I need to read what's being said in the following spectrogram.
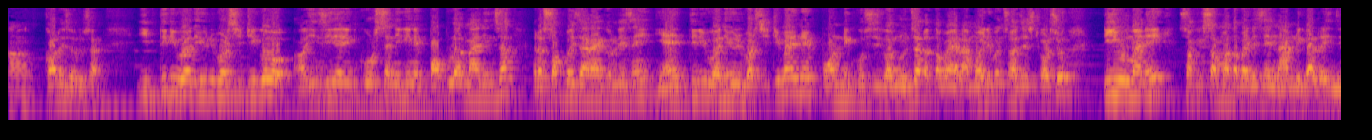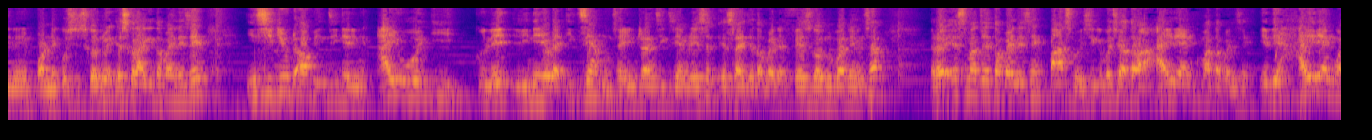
कलेजहरू छन्। यी त्रिभुवन युनिभर्सिटीको इन्जिनियरिङ कोर्स चाहिँ निकै नै पपुलर मानिन्छ र सबैजनाकोले चाहिँ यहाँ त्रिभुवन युनिभर्सिटीमा नै पढ्ने कोसिस गर्नुहुन्छ र तपाईँहरूलाई मैले पनि सजेस्ट गर्छु टियुमा नै सकेसम्म तपाईँले चाहिँ नाम निकालेर इन्जिनियरिङ पढ्ने कोसिस गर्नु। यसको लागि तपाईँले चाहिँ इन्स्टिट्युट अफ इन्जिनियरिङ आइओईकोले लिने एउटा इक्जाम हुन्छ इन्ट्रान्स इक्जामिनेसन। यसलाई चाहिँ तपाईँले फेस गर्नुपर्ने हुन्छ। र यसमा चाहिँ तपाईँले चाहिँ पास भइसकेपछि अथवा हाई ऱ्याङ्कमा तपाईँले चाहिँ यदि हाई ऱ्याङ्कमा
